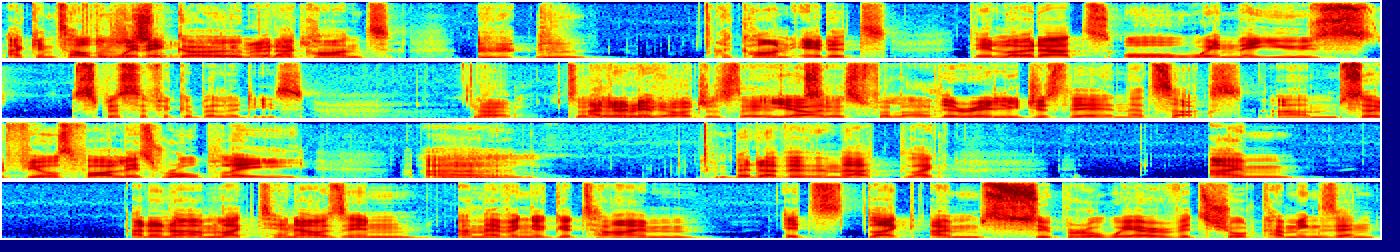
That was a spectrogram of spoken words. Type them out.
I can tell them where they go, but I can't. I can't edit their loadouts or when they use specific abilities. No. So I they don't know really if- are just there yeah, filler. They're really just there, and that sucks. Um, so it feels far less role play. Uh, Hmm. But other than that, like, I'm, I don't know. I'm like ten hours in. I'm having a good time. It's like I'm super aware of its shortcomings, and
